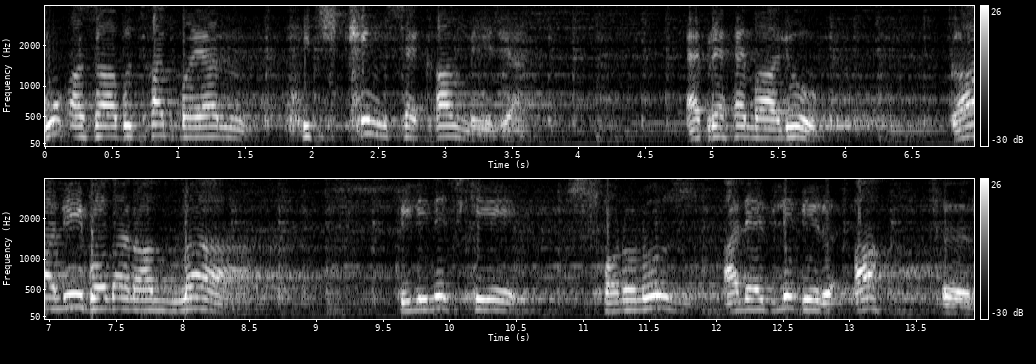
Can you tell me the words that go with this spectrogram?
bu azabı tadmayan hiç kimse kalmayacak. Ebrehe mağlup, galip olan Allah. Biliniz ki sonunuz alevli bir ahtır.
